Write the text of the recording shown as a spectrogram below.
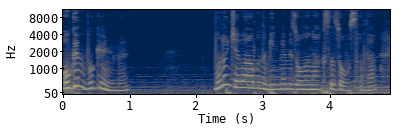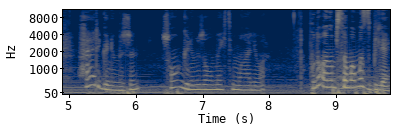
O gün bugün mü? Bunun cevabını bilmemiz olanaksız olsa da her günümüzün son günümüz olma ihtimali var. Bunu anımsamamız bile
